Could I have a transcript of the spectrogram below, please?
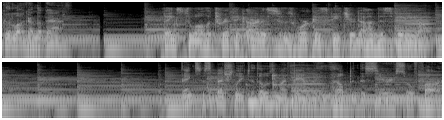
Good luck on the path. Thanks to all the terrific artists whose work is featured on this video. Thanks especially to those in my family who helped in this series so far.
